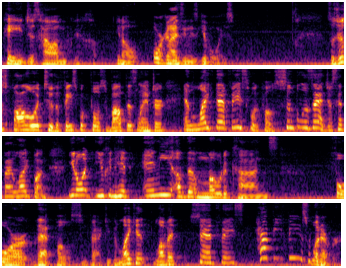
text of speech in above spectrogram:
page is how I'm, you know, organizing these giveaways. So just follow it to the Facebook post about this lantern and like that Facebook post. Simple as that. Just hit that like button. You know what? You can hit any of the emoticons for that post. In fact, you can like it, love it, sad face, happy face, whatever.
